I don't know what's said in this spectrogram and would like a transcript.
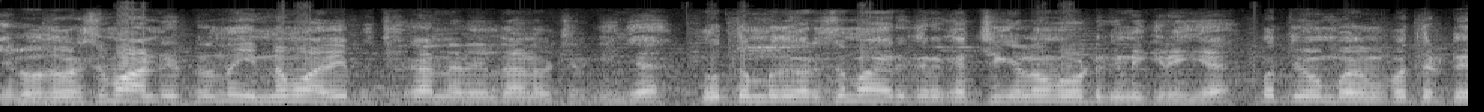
எழுபது வருஷமா ஆண்டுட்டு இருந்தும். இன்னமும் அதே பிச்சைக்கார நிலையில் தானே வச்சிருக்கீங்க. நூற்றம்பது வருஷமா இருக்கிற கட்சிகளும் ஓட்டுக்கு நிற்கிறீங்க முப்பத்தி ஒன்பது முப்பத்தெட்டு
